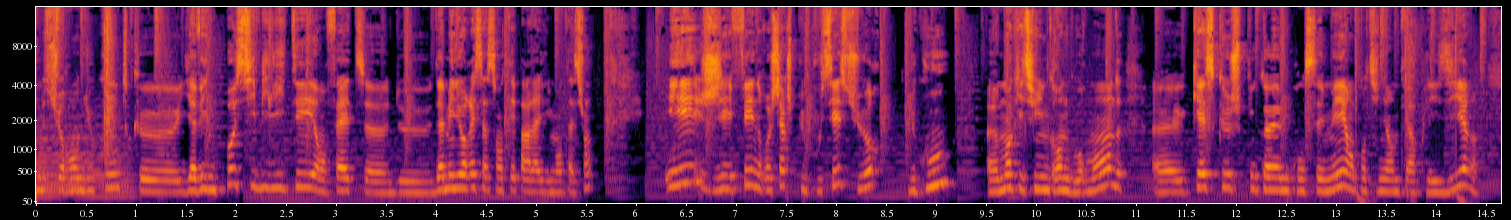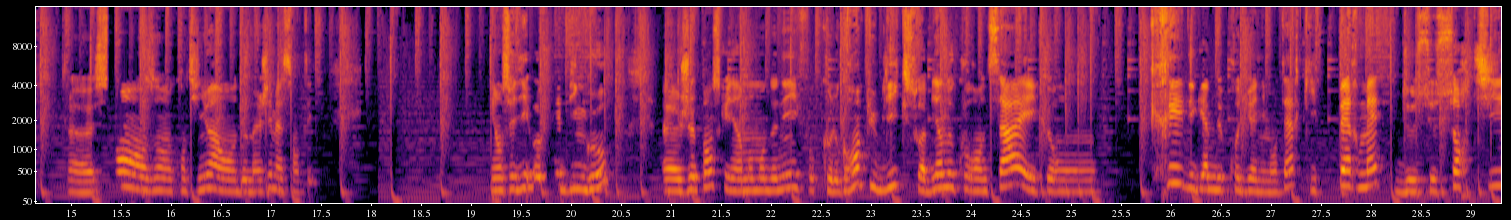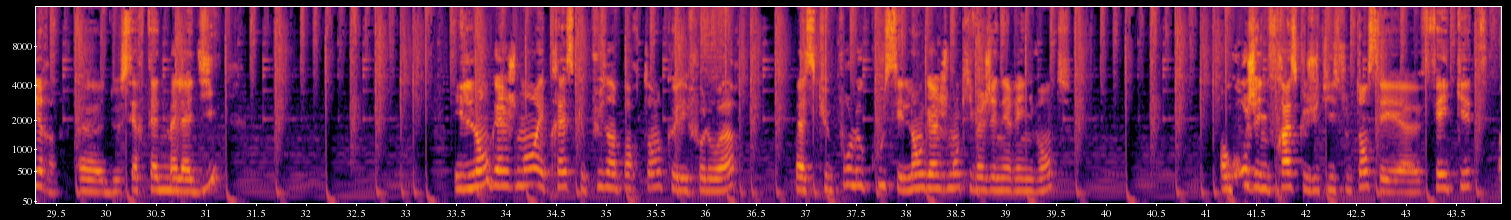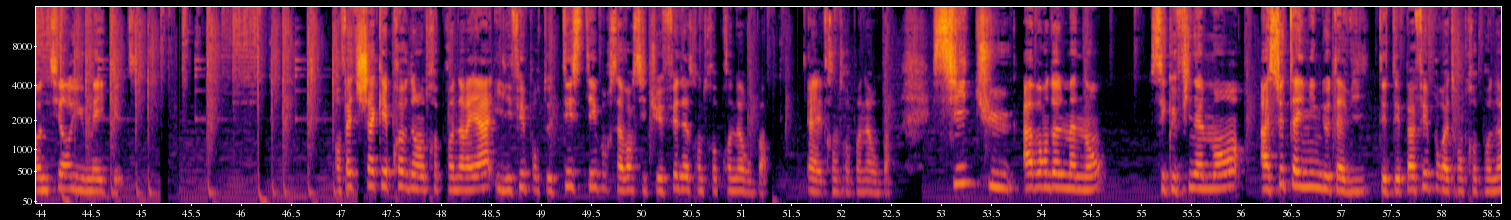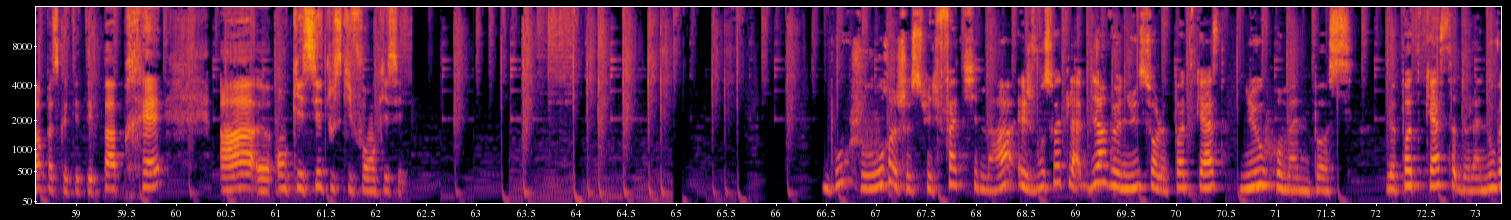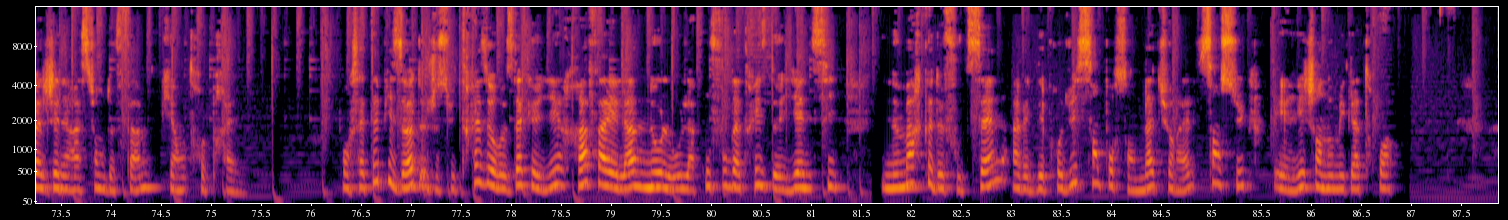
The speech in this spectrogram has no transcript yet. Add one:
je me suis rendu compte qu'il y avait une possibilité en fait euh, d'améliorer sa santé par l'alimentation. Et j'ai fait une recherche plus poussée sur, du coup, euh, moi qui suis une grande gourmande, euh, qu'est-ce que je peux quand même consommer en continuant à me faire plaisir, sans en continuant à endommager ma santé. Et on se dit, ok, bingo, je pense qu'il y a un moment donné, il faut que le grand public soit bien au courant de ça et qu'on des gammes de produits alimentaires qui permettent de se sortir euh, de certaines maladies. Et l'engagement est presque plus important que les followers, parce que pour le coup, c'est l'engagement qui va générer une vente. En gros, j'ai une phrase que j'utilise tout le temps, c'est euh, fake it until you make it. En fait, chaque épreuve de l'entrepreneuriat, il est fait pour te tester, pour savoir si tu es fait d'être entrepreneur ou pas, à être entrepreneur ou pas. Si tu abandonnes maintenant, c'est que finalement, à ce timing de ta vie, tu n'étais pas fait pour être entrepreneur parce que tu n'étais pas prêt à euh, encaisser tout ce qu'il faut encaisser. Bonjour, je suis Fatima et je vous souhaite la bienvenue sur le podcast New Woman Boss, le podcast de la nouvelle génération de femmes qui entreprennent. Pour cet épisode, je suis très heureuse d'accueillir Rafaela Nolo, la cofondatrice de Yensi, une marque de food saine avec des produits 100% naturels, sans sucre et riches en oméga 3.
